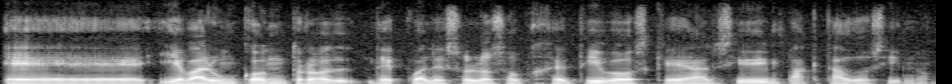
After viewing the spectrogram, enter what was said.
eh, llevar un control de cuáles son los objetivos que han sido impactados y no.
